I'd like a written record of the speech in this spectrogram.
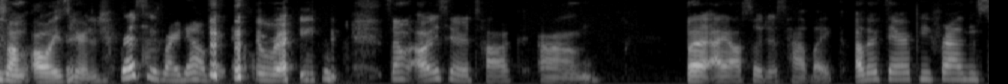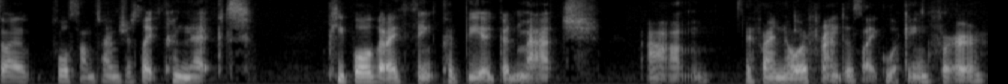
so I'm always here to Especially right now, right now. right. So I'm always here to talk. Um, but I also just have like other therapy friends, so I will sometimes just like connect people that I think could be a good match. Um, if I know a friend is like looking for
